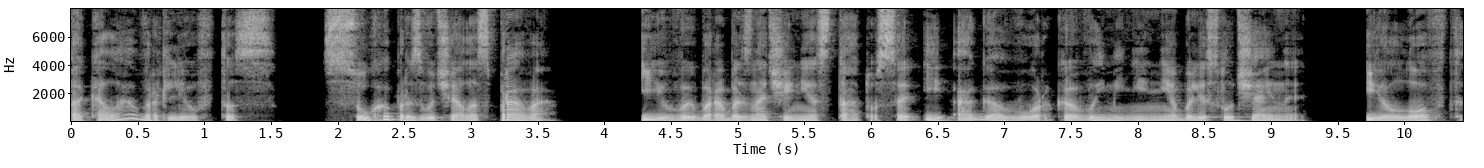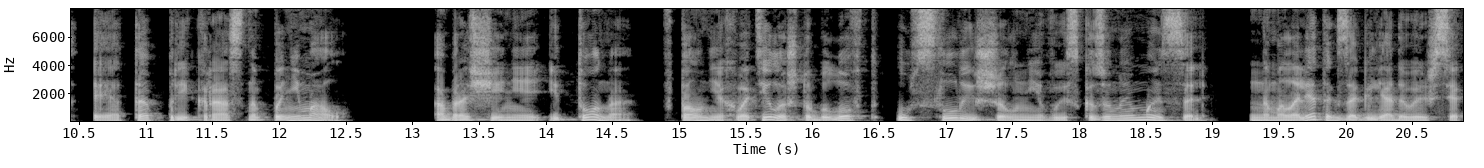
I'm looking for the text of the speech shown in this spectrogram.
Бакалавр Люфтус. Сухо прозвучало справа. И выбор обозначения статуса, и оговорка в имени не были случайны. И Лофт это прекрасно понимал. Обращение и тона вполне хватило, чтобы Лофт услышал невысказанную мысль. На малолеток заглядываешься,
